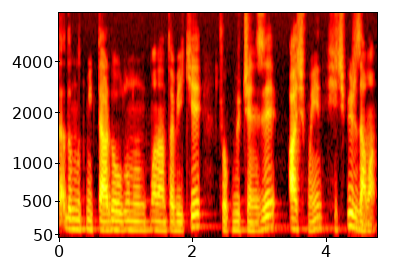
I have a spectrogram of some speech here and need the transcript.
tadımlık miktarda olduğunu unutmadan tabii ki çok bütçenizi aşmayın hiçbir zaman.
